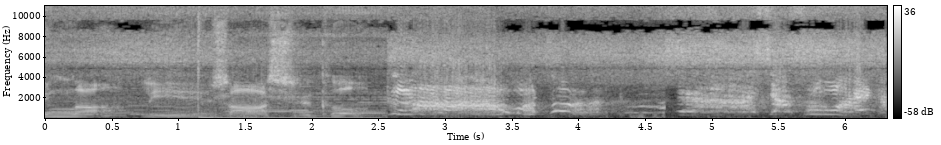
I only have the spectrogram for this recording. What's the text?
醒了，猎杀时刻。啊！我错了，啊！下次我还敢。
